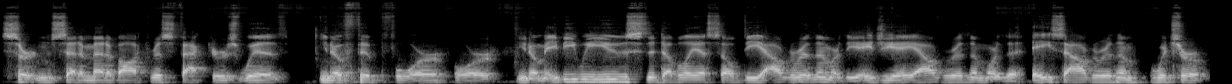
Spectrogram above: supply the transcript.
certain set of metabolic risk factors with you know, FIB4, or, you know, maybe we use the AASLD algorithm or the AGA algorithm or the ACE algorithm, which are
